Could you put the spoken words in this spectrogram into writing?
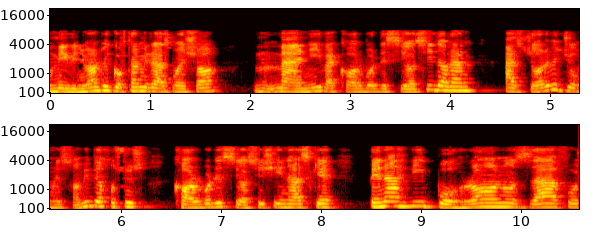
می‌بینیم. من گفتم این رزمایش ها معنی و کاربرد سیاسی دارن. از جانب جمهوری اسلامی به خصوص کاربرد سیاسیش این هست که به نحوی بحران و ضعف و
